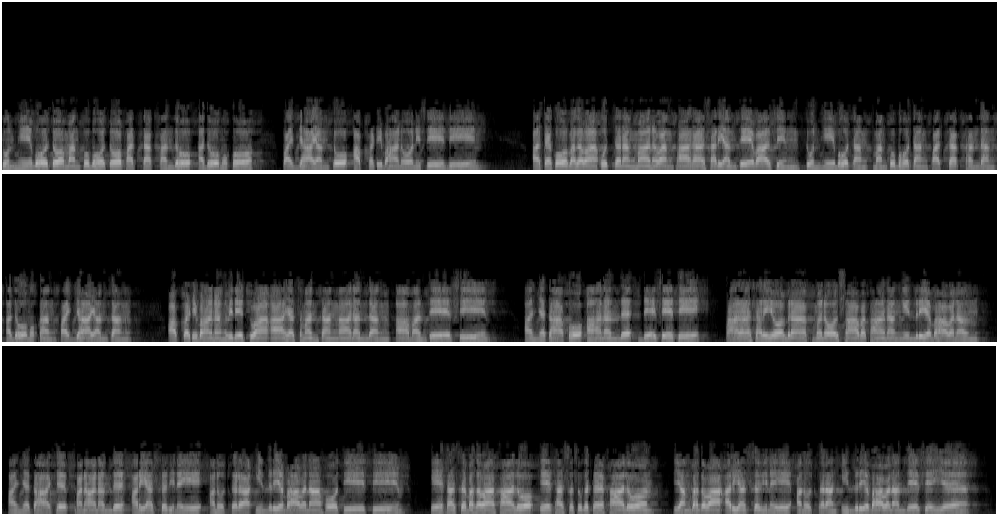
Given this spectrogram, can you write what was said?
තුන්නේ බොතෝ මංකු බොතෝ පත්තක්ඛන්தோ අදෝ මුකෝ. පජ්ජායන්තෝ අප්පටිභානෝ නිසේදී. අතකෝ භගවා උත්තරං මානවං පාරාසරියන්තේ වාසින් තුන්හි භෝතං මංකු භෝතං පස්සක්ඛන්දං අදෝ මුඛං පජ්ජායන්තං අප්පටිභානං විදෙත්වා ආයස්මන්තං ආනන්දං ආමන්තේසීන් අඤ්ඤතා කෝ ආනන්ද දේශේතේ පාරාශරියෝ බ්‍රාහ්මනෝ ශාවකානං ඉන්ද්‍රිය භාවනං අඤ්ඤතාච පනානන්ද අරියස්ස දිනයේ අනුත්තර ඉන්ද්‍රිය භාවනා හෝති තී ඒතස්ස භගවා කාලෝ ඒතස්ස සුගත කාලෝ යං භගවා අරියස්ස විනයේ අනුත්තරං ඉන්ද්‍රිය භාවනං දේශෙය්‍ය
